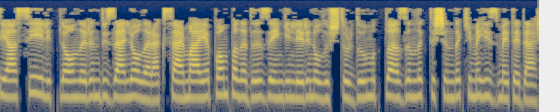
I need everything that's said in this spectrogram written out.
siyasi elitle onların düzenli olarak sermaye pompaladığı zenginlerin oluşturduğu mutlu azınlık dışında kime hizmet eder?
